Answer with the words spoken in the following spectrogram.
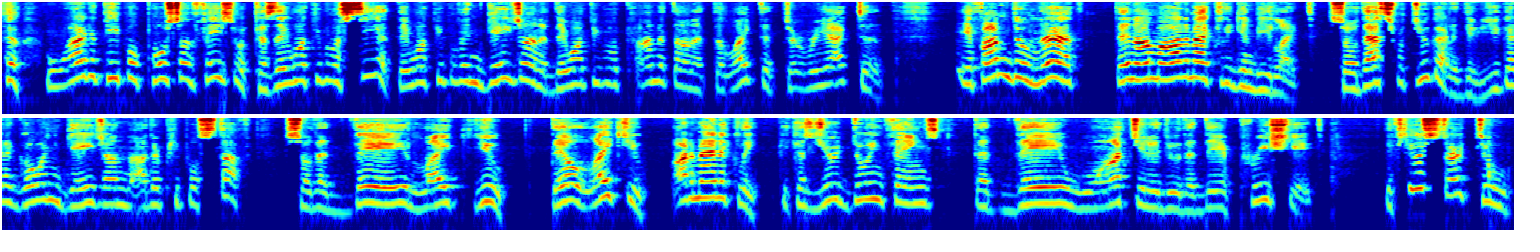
why do people post on Facebook? Because they want people to see it. They want people to engage on it. They want people to comment on it to like it to react to it. If I'm doing that then I'm automatically going to be liked. So that's what you got to do. You got to go engage on other people's stuff so that they like you. They'll like you automatically because you're doing things that they want you to do that they appreciate. If you start to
